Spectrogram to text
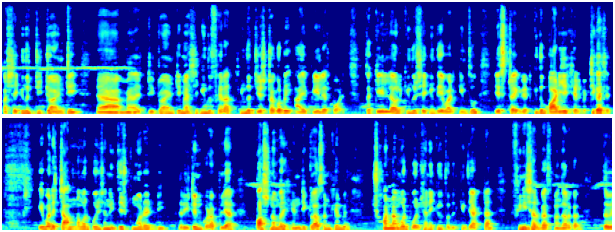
বা সে কিন্তু টি টোয়েন্টি টি টোয়েন্টি ম্যাচে কিন্তু ফেরার কিন্তু চেষ্টা করবে আইপিএল এর পরে। তো কেল রাহুল কিন্তু, সে কিন্তু এবার কিন্তু স্ট্রাইক রেট কিন্তু বাড়িয়ে খেলবে, ঠিক আছে? এবারে চার নম্বর পজিশন নীতিশ কুমার রেড্ডি রিটার্ন করা প্লেয়ার পাঁচ নম্বর হেনরি ক্লাসন খেলবে। ছ নম্বর পজিশনে কিন্তু তাদের কিন্তু একটা ফিনিশার ব্যাটসম্যান দরকার। তবে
